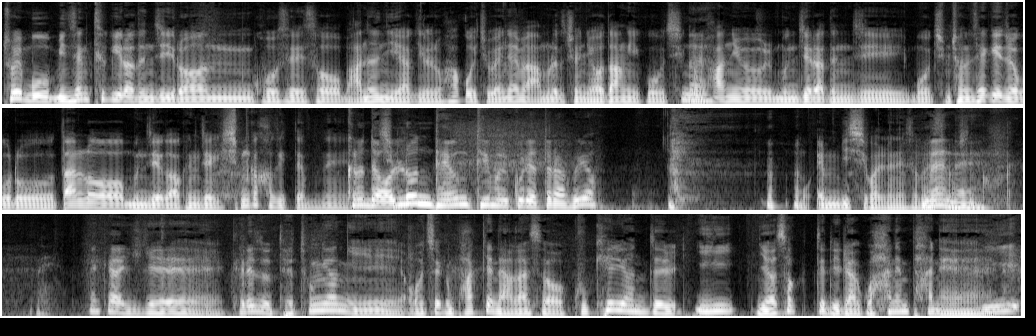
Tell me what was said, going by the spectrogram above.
저희 뭐 민생특위라든지 이런 곳에서 많은 이야기를 하고 있죠. 왜냐하면 아무래도 전 여당이고 지금 네. 환율 문제라든지 뭐 지금 전 세계적으로 달러 문제가 굉장히 심각하기 때문에. 그런데 언론 대응팀을 꾸렸더라고요. 뭐 MBC 관련해서 말씀하신 건가요? 그러니까 이게 그래도 대통령이 어쨌든 밖에 나가서 국회의원들 이 녀석들이라고 하는 판에 이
